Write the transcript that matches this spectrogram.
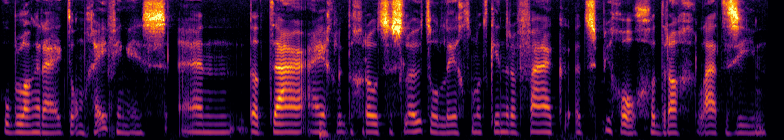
hoe belangrijk de omgeving is. En dat daar eigenlijk de grootste sleutel ligt, omdat kinderen vaak het spiegelgedrag laten zien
